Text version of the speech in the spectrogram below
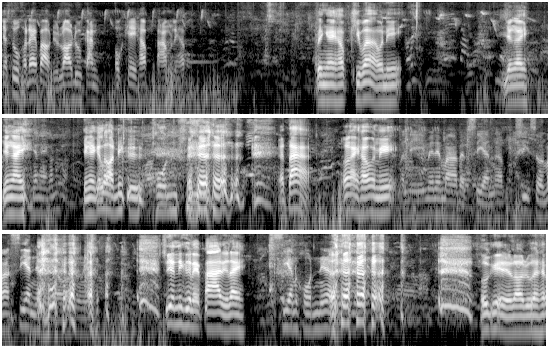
จะสู้เขาได้เปล่า เดี๋ยวรอดูกัน โอเคครับ ตามมาเลยครับ เป็นไงครับคิดว่าวันนี้ ยังไงยังไง ยังไงก็รอดยังไงก็รอดนี่คือคน อาต้าว่าไงครับวันนี้ วันนี้ไม่ได้มาแบบเซียนครับที่ส่วนมากเซียนอย่างเดียวครับตรงนี้เสี้ยนนี่คืออะไรปลาหรืออะไร เซียนคนเนี่ย โอเคเดี๋ยวรอดูกันครับ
